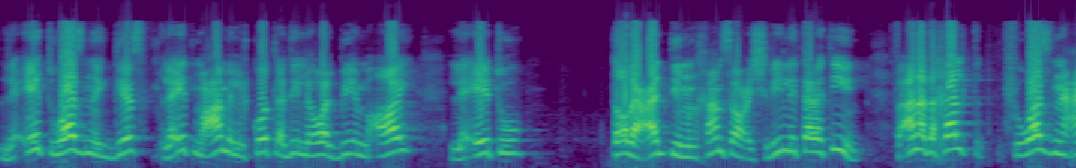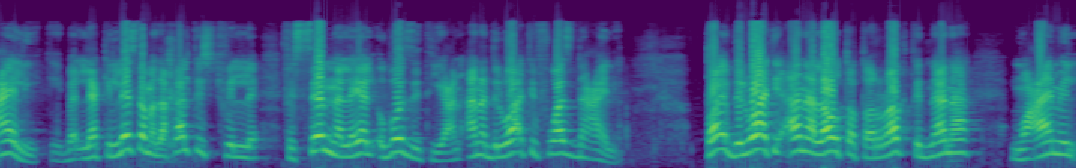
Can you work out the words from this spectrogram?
لقيت وزن الجسم لقيت معامل الكتلة دي اللي هو ال BMI لقيته طالع عندي من 25 ل 30 فأنا دخلت في وزن عالي لكن لسه ما دخلتش في في السمنة اللي هي ال obesity. يعني أنا دلوقتي في وزن عالي. طيب دلوقتي أنا لو تطرقت إن أنا معامل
